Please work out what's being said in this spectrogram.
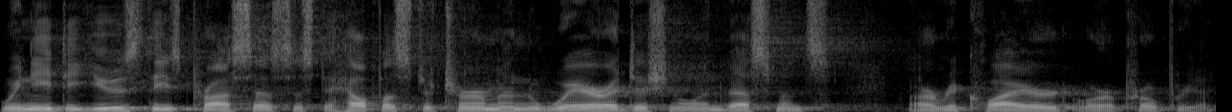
We need to use these processes to help us determine where additional investments are required or appropriate.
